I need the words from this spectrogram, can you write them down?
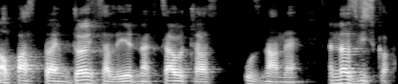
No, past prime Joyce, ale jednak cały czas uznane nazwisko.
